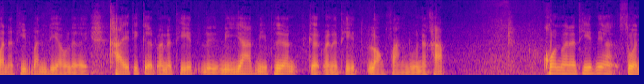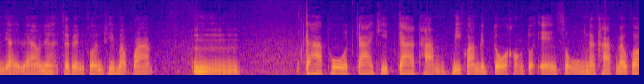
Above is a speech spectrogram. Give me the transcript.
วันอาทิตย์วันเดียวเลย ใครที่เกิดวันอาทิตย์ หรือมีญาติมีเพื่อนเกิดวันอาทิตย์ลองฟังดูนะครับ คนวันอาทิตย์เนี่ยส่วนใหญ่แล้วเนี่ยจะเป็นคนที่แบบว่า อืมกล้าพูดกล้าคิดกล้าทำมีความเป็นตัวของตัวเองสูงนะครับ แล้วก็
